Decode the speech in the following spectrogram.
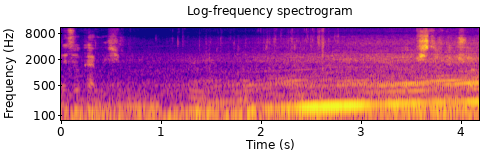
Resul kardeşim. Yapıştırdık şu an.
